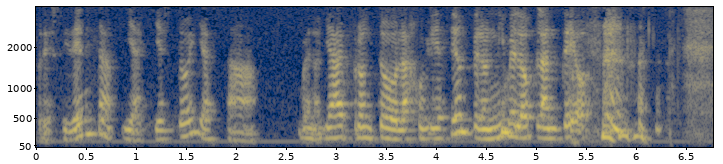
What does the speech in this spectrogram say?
presidenta y aquí estoy hasta, bueno, ya pronto la jubilación, pero ni me lo planteo.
